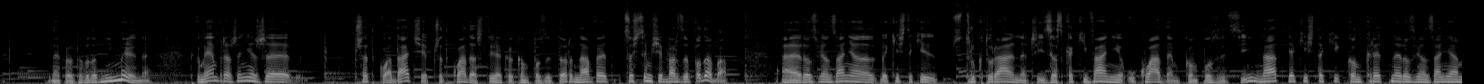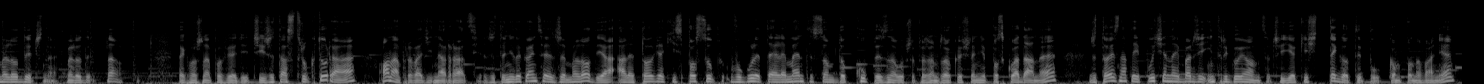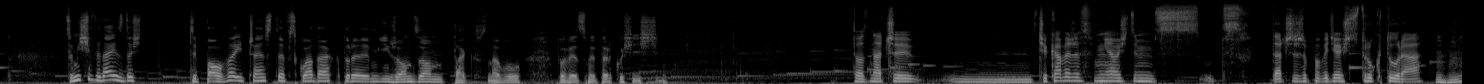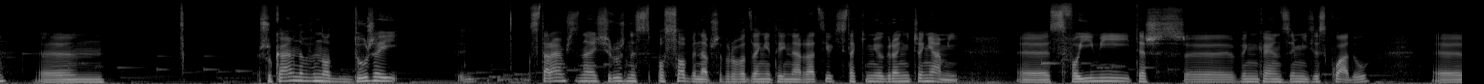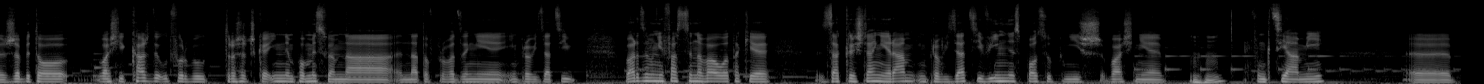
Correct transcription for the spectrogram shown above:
najprawdopodobniej mylne. Tylko miałem wrażenie, że przedkładacie, przedkładasz ty jako kompozytor nawet coś, co mi się bardzo podoba. E, rozwiązania jakieś takie strukturalne, czyli zaskakiwanie układem kompozycji nad jakieś takie konkretne rozwiązania melodyczne. Melody no, tak można powiedzieć. Czyli, że ta struktura, ona prowadzi narrację. Że to nie do końca jest, że melodia, ale to w jaki sposób w ogóle te elementy są do kupy, znowu przepraszam za określenie, poskładane, że to jest na tej płycie najbardziej intrygujące, czyli jakieś tego typu komponowanie, co mi się wydaje jest dość typowe i częste w składach, którymi rządzą, tak znowu powiedzmy, perkusiści. To znaczy, mm, ciekawe, że wspomniałeś tym, znaczy, że powiedziałeś struktura. Mhm. Um, szukałem na pewno dużej starałem się znaleźć różne sposoby na przeprowadzenie tej narracji z takimi ograniczeniami e, swoimi i też e, wynikającymi ze składu, e, żeby to właśnie każdy utwór był troszeczkę innym pomysłem na, na to wprowadzenie improwizacji. Bardzo mnie fascynowało takie zakreślanie ram improwizacji w inny sposób niż właśnie mhm. funkcjami. E,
